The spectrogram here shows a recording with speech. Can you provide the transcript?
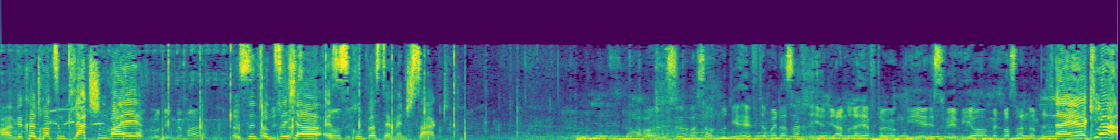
Aber wir können trotzdem klatschen, weil wir wir sind uns sicher, es ist gut, was der Mensch sagt. Aber es ist auch nur die Hälfte bei der Sache hier. Die andere Hälfte irgendwie ist wie wir mit was anderem. Naja, klar.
